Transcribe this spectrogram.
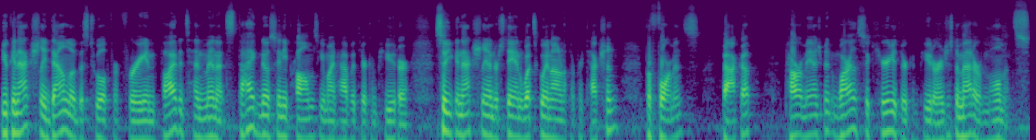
You can actually download this tool for free in 5 to 10 minutes, diagnose any problems you might have with your computer, so you can actually understand what's going on with the protection, performance, backup, power management, and wireless security with your computer in just a matter of moments.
